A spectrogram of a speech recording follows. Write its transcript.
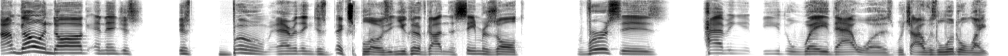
I'm going, dog. And then just just boom, and everything just explodes. And you could have gotten the same result versus having it be the way that was, which I was a little like,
